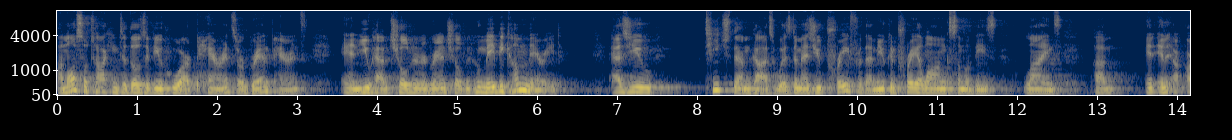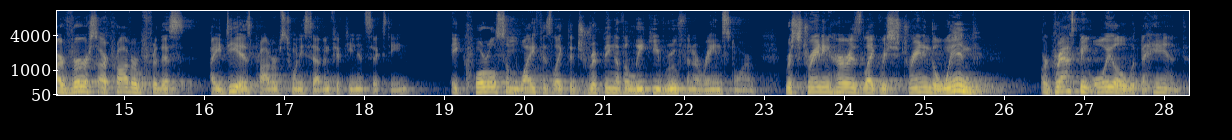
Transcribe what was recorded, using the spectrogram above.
I'm also talking to those of you who are parents or grandparents and you have children or grandchildren who may become married. As you teach them God's wisdom, as you pray for them, you can pray along some of these lines. Um, in, in our verse, our proverb for this idea is Proverbs 27 15 and 16. A quarrelsome wife is like the dripping of a leaky roof in a rainstorm. Restraining her is like restraining the wind or grasping oil with the hand.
